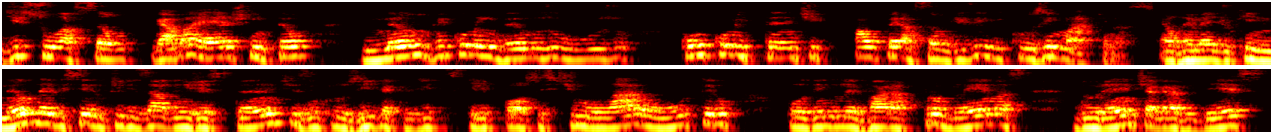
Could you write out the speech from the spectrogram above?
de sua ação GABAérgica. Então, não recomendamos o uso concomitante à operação de veículos e máquinas. É um remédio que não deve ser utilizado em gestantes, inclusive acredita-se que ele possa estimular o útero, podendo levar a problemas durante a gravidez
